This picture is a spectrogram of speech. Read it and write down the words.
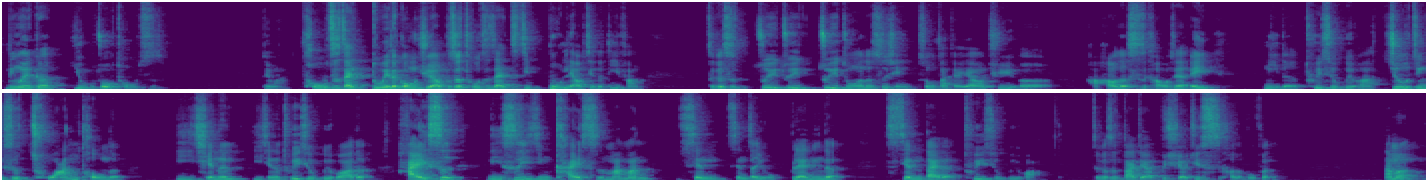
另外一个有做投资，对吗？投资在对的工具，而不是投资在自己不了解的地方。这个是最最最重要的事情，所以大家要去呃好好的思考一下，哎，你的退休规划究竟是传统的以前的以前的退休规划的，还是你是已经开始慢慢现现在有 planning 的现代的退休规划，这个是大家必须要去思考的部分。那么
